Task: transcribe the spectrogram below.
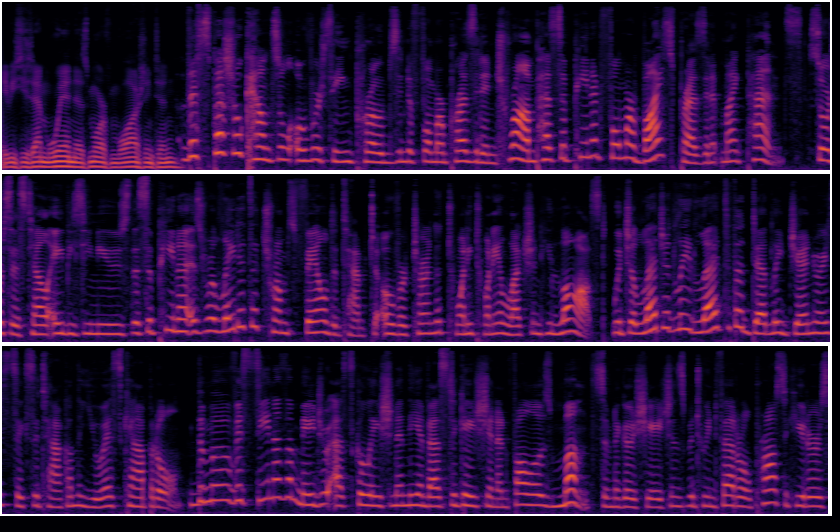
ABC's Em Nguyen has more from Washington. The special counsel overseeing probes into former President Trump has subpoenaed former Vice President Mike Pence. Sources tell ABC News the subpoena is related to Trump's failed attempt to overturn the 2020 election he lost, which allegedly led to the deadly January 6 attack on the U.S. Capitol. The move is seen as a major escalation in the investigation and follows months of negotiations between federal prosecutors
